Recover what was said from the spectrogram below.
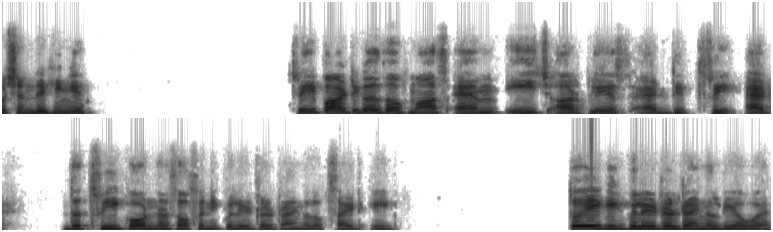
क्वेश्चन देखेंगे। Three particles of mass each are placed at the three, at the three corners of an equilateral triangle of side a. तो एक इक्विलेटरल ट्रायंगल दिया हुआ है।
